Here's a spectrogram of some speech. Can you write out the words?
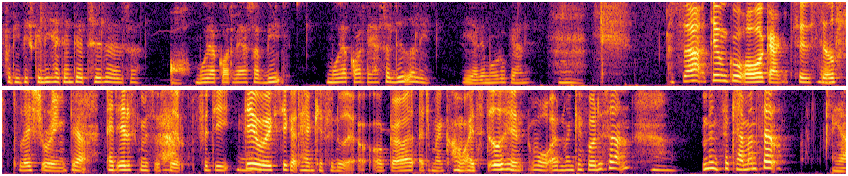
Fordi vi skal lige have den der tilladelse. Åh, må jeg godt være så vild? Må jeg godt være så liderlig? Ja, det må du gerne. Så det er jo en god overgang til self-pleasuring, Ja. at elske med sig selv, fordi det er jo ikke sikkert, at han kan finde ud af at- at gøre, at man kommer et sted hen, hvor at man kan få det sådan. Mm. Men så kan man selv. Ja,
